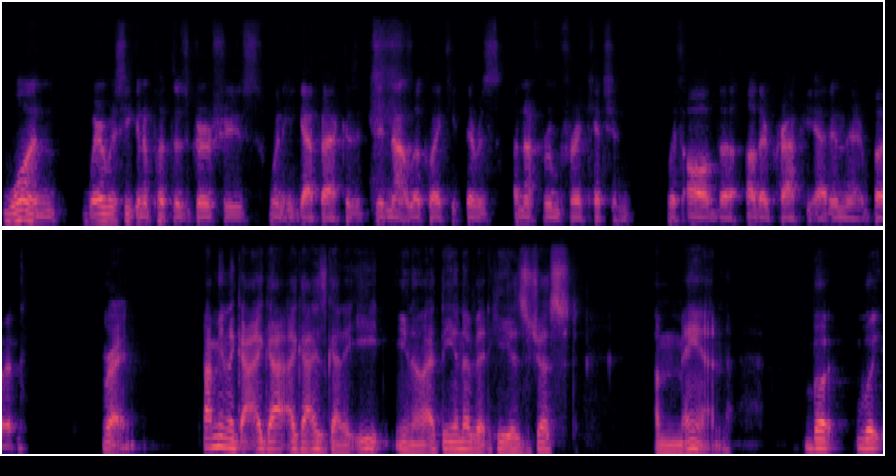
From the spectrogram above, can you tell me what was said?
one, where was he going to put those groceries when he got back? Because it did not look like he, there was enough room for a kitchen with all the other crap he had in there. But right, I mean, a guy, a guy, a guy's got to eat. You know, at the end of it, he is just a man. But what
